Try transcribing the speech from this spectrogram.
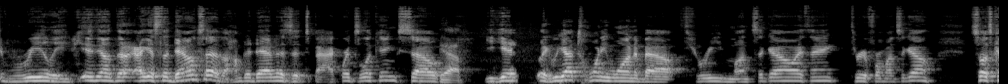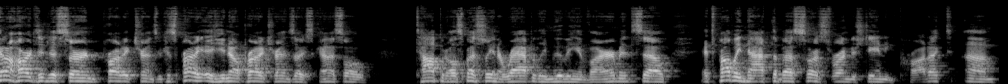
really. You know, the, I guess the downside of the HMDA data is it's backwards looking. So yeah, you get like we got 21 about three months ago, I think, three or four months ago. So it's kind of hard to discern product trends because product, as you know, product trends are kind of so topical, especially in a rapidly moving environment. So it's probably not the best source for understanding product. Um,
